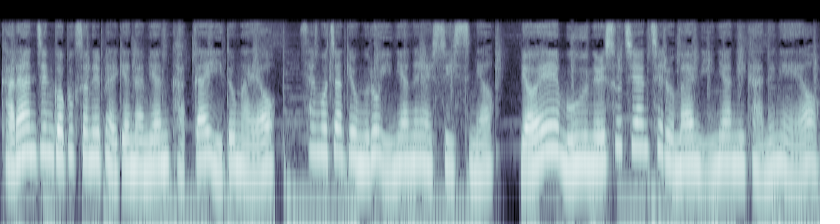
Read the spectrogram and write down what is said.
가라앉은 거북선을 발견하면 가까이 이동하여 상호작용으로 인양을 할 수 있으며 여해의 무운을 소지한 채로만 인양이 가능해요.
